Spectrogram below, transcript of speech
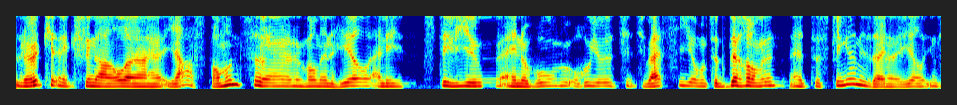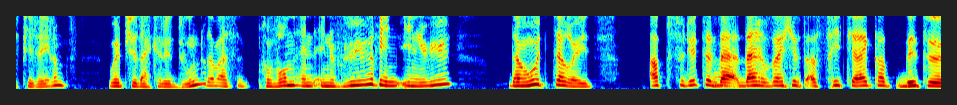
Leuk, ik vind het al uh, ja, spannend uh, van een heel allee, stevige en goede situatie om te durven te springen. Is dat heel inspirerend. Hoe heb je dat kunnen doen? Dat was gevonden in, in vuur in, in u. Dat moet eruit. Absoluut, daar, daar zeg je het, Astrid. Ja, ik had dit uh,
